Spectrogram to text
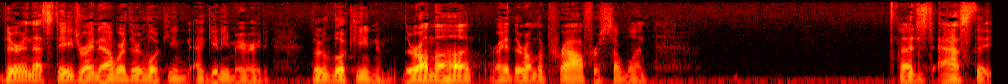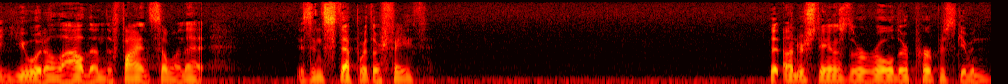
they're in that stage right now where they're looking at getting married. They're looking, they're on the hunt, right? They're on the prowl for someone. And I just ask that you would allow them to find someone that is in step with their faith, that understands their role, their purpose given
